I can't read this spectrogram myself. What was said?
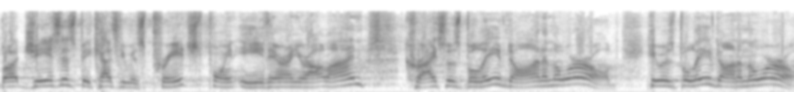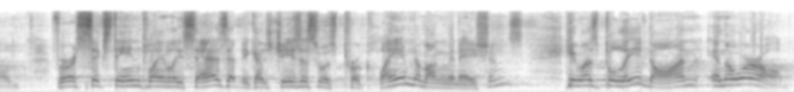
But Jesus, because he was preached, point E there on your outline, Christ was believed on in the world. He was believed on in the world. Verse 16 plainly says that because Jesus was proclaimed among the nations, he was believed on in the world.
